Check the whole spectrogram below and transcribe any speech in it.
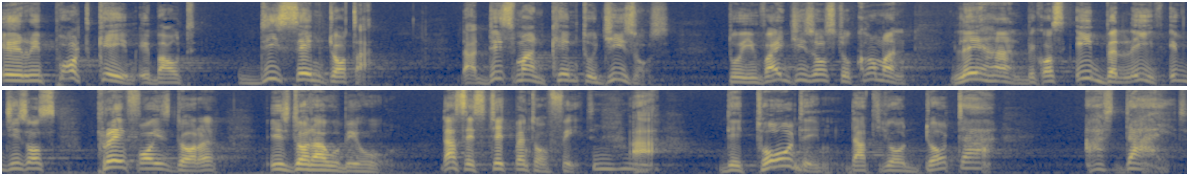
A report came about this same daughter that this man came to Jesus to invite Jesus to come and lay hand because he believed if Jesus prayed for his daughter, his daughter will be whole. That's a statement of faith. Ah, they told him that your daughter has died.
